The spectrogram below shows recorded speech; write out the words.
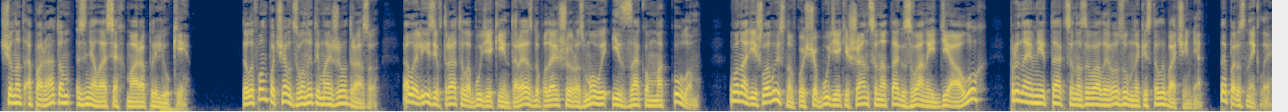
що над апаратом знялася хмара пилюки. Телефон почав дзвонити майже одразу, але Лізі втратила будь-який інтерес до подальшої розмови із Заком Маккулом. Вона дійшла висновку, що будь-які шанси на так званий діалог, принаймні так це називали розумники з телебачення, тепер зникли.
